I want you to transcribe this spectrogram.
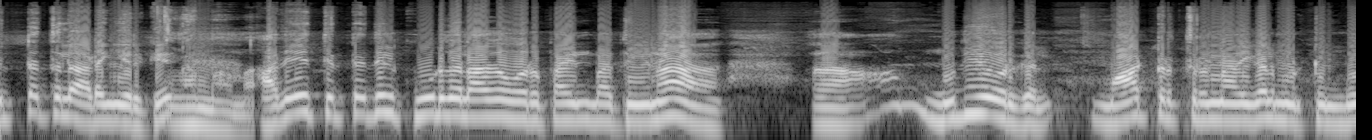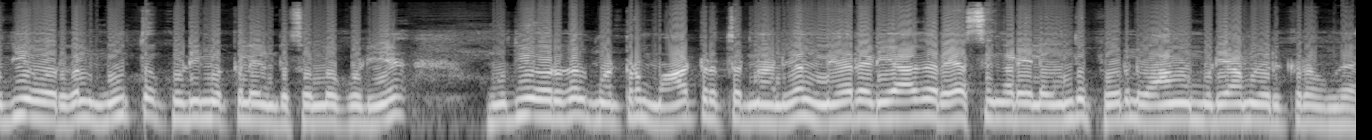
திட்டத்தில் அடங்கியிருக்கு. அதே திட்டத்தில் கூடுதலாக ஒரு பயன் பார்த்தீங்கன்னா முதியோர்கள் மாற்றுத்திறனாளிகள் மற்றும் முதியோர்கள் மூத்த குடிமக்கள் என்று சொல்லக்கூடிய முதியோர்கள் மற்றும் மாற்றுத்திறனாளிகள் நேரடியாக ரேஷன் கடையில் வந்து பொருள் வாங்க முடியாமல் இருக்கிறவங்க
